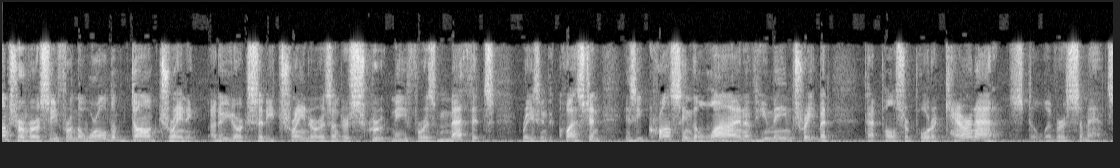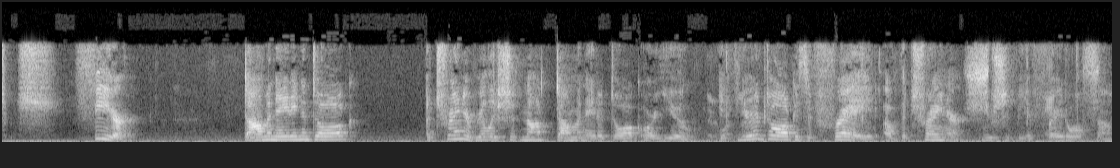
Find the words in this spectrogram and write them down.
Controversy from the world of dog training. A New York City trainer is under scrutiny for his methods, raising the question is he crossing the line of humane treatment? Pet Pulse reporter Karen Adams delivers some answers. Fear. Dominating a dog. A trainer really should not dominate a dog or you. If your dog is afraid of the trainer, you should be afraid also.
